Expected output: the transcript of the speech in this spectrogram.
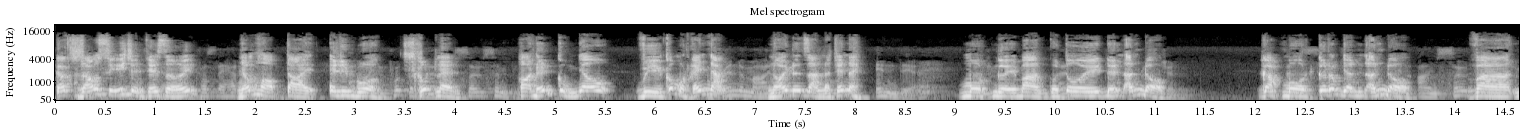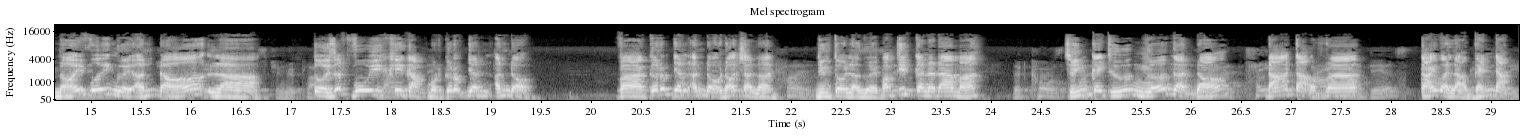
các giáo sĩ trên thế giới nhóm họp tại Edinburgh, Scotland. Họ đến cùng nhau vì có một gánh nặng. Nói đơn giản là thế này. Một người bạn của tôi đến Ấn Độ, gặp một cơ đốc nhân Ấn Độ và nói với người Ấn đó là tôi rất vui khi gặp một cơ đốc nhân Ấn Độ. Và cơ đốc nhân Ấn Độ đó trả lời, nhưng tôi là người Baptist Canada mà. Chính cái thứ ngớ ngẩn đó đã tạo ra cái gọi là gánh nặng.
